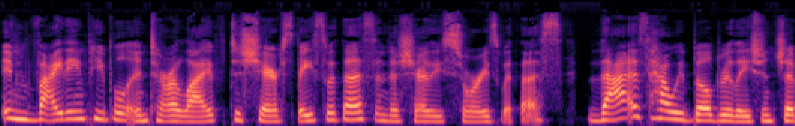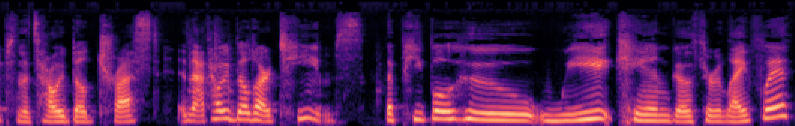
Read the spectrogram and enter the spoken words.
Inviting people into our life to share space with us and to share these stories with us. That is how we build relationships and that's how we build trust and that's how we build our teams. The people who we can go through life with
